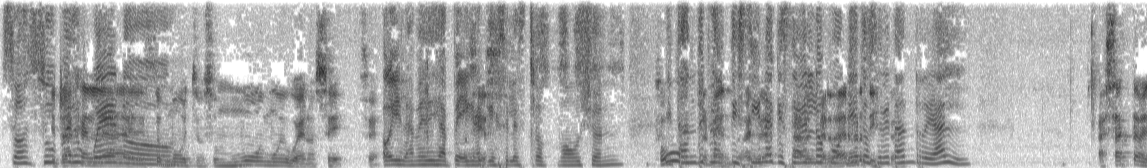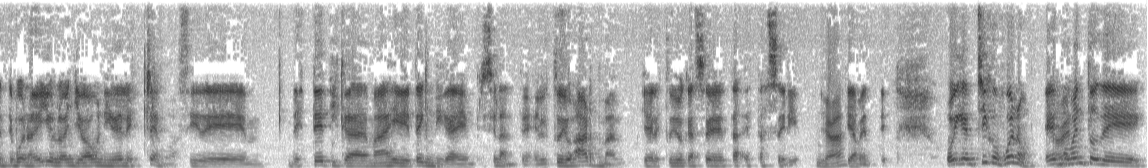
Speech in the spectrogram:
son súper buenos. son muchos, son muy, muy buenos, sí. Oye, la media pega que es. el stop motion. y tan de plasticina que se ven los bonitos, se ve tan real. Exactamente, bueno, ellos lo han llevado a un nivel extremo, así de, estética además y de técnica, es impresionante. El estudio Artman, que es el estudio que hace esta, esta serie, efectivamente. Oigan, chicos, bueno, es momento de,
